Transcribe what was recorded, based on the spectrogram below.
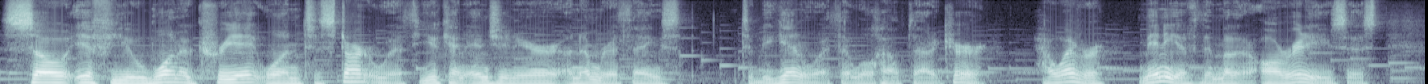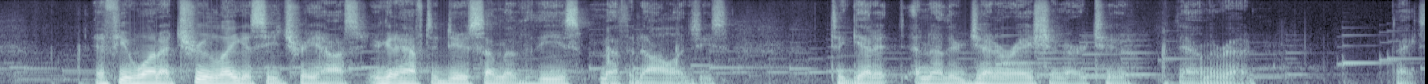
So if you want to create one to start with, you can engineer a number of things to begin with that will help that occur. However, many of them already exist. If you want a true legacy treehouse, you're going to have to do some of these methodologies to get it another generation or two down the road. Thanks.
